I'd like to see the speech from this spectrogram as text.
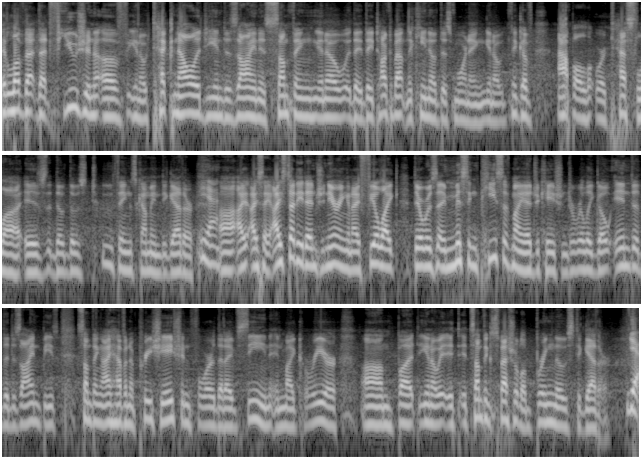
I, love that that fusion of you know technology and design is something you know they, they talked about in the keynote this morning. You know, think of Apple or Tesla is the, those two things coming together. Yeah. Uh, I, I say I studied engineering and I feel like there was a missing piece of my education to really go into the design piece, something I have an appreciation for that I've seen in my career. Um, but you know, it, it's something special to bring those together. Yeah.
